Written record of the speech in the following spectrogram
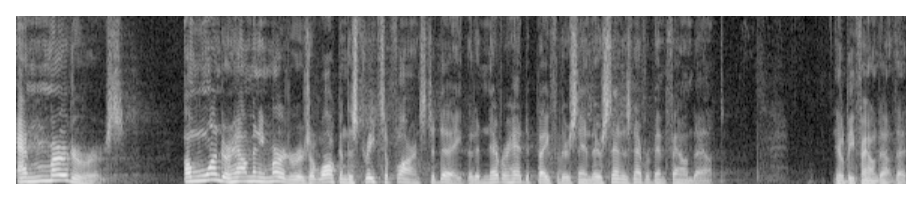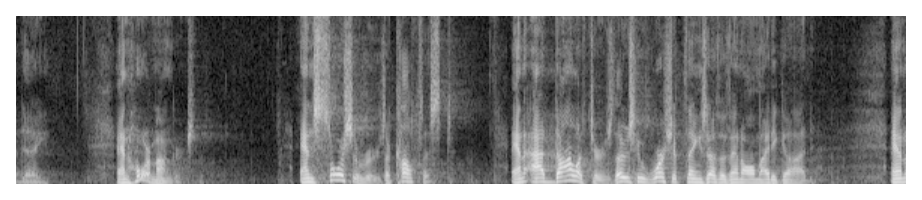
and murderers I wonder how many murderers are walking the streets of Florence today that have never had to pay for their sin. Their sin has never been found out. It'll be found out that day. And whoremongers, and sorcerers, occultists, and idolaters, those who worship things other than Almighty God, and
